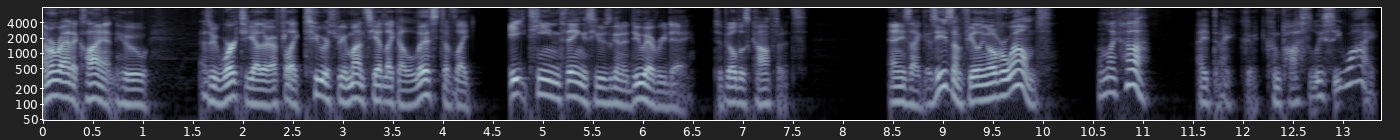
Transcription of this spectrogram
remember I had a client who, as we worked together, after like two or three months, he had like a list of like 18 things he was going to do every day to build his confidence. And he's like, Aziz, I'm feeling overwhelmed. I'm like, huh, I, I couldn't possibly see why.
